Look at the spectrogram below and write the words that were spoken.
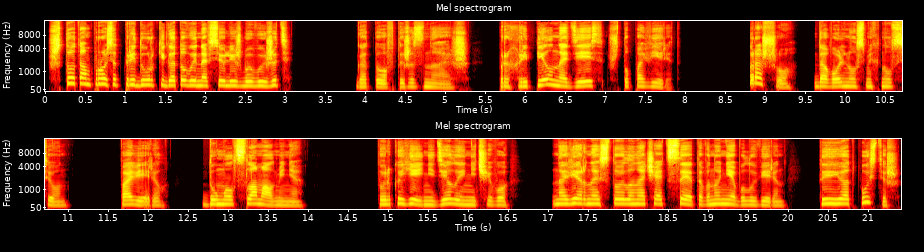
Что там просят придурки, готовые на все, лишь бы выжить? Готов, ты же знаешь. Прохрипел, надеясь, что поверит. Хорошо, довольно усмехнулся он. Поверил. Думал, сломал меня. Только ей не делай ничего. Наверное, стоило начать с этого, но не был уверен. Ты ее отпустишь?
